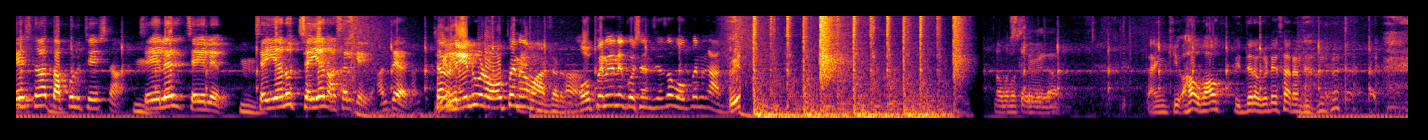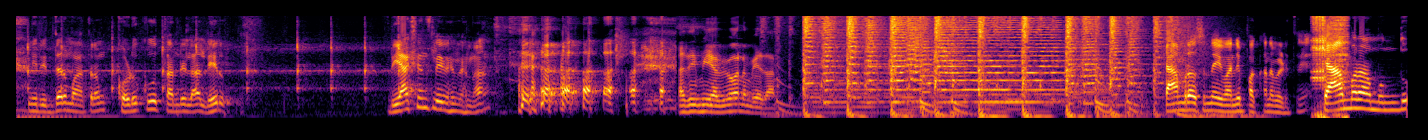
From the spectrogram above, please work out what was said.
చేసినా తప్పులు చేసినా. చేయలేదు చేయలేదు. చెయ్యను చెయ్యను అసలుకే. అంతే సరే నేను కూడా ఓపెన్గా మాట్లాడతాను ఓపెన్ గానే క్వశ్చన్ చేస్తా ఓపెన్గా నమస్తే వేద. థ్యాంక్ యూ వావ్ ఇద్దరు ఒకటేసారి అన్నారు. మీరిద్దరు మాత్రం కొడుకు తండ్రిలా లేరు. రియాక్షన్స్ లేవేందన్నా? అది మీ అభిమానం వేదాంత కెమెరాస్ ఉన్నాయి ఇవన్నీ పక్కన పెడితే. కెమెరా ముందు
